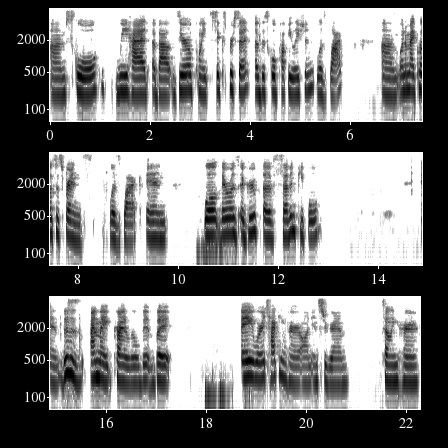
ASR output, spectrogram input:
um, school. We had about 0.6% of the school population was black. Um, one of my closest friends was black. And well, there was a group of seven people. And this is, I might cry a little bit, but they were attacking her on Instagram, telling her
